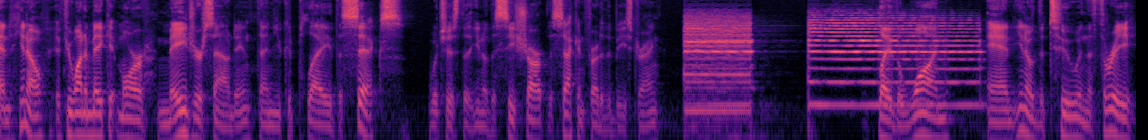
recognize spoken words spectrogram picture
And you know, if you want to make it more major sounding, then you could play the six, which is the you know the C sharp, the second fret of the B string. Play the one, and you know the two and the three.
